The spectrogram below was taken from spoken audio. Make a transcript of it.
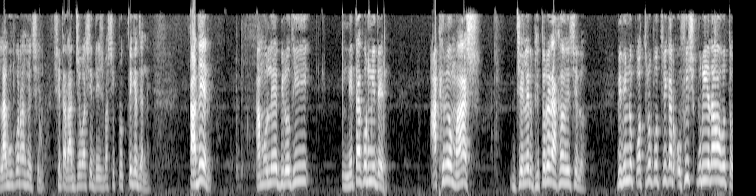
লাগু করা হয়েছিল, সেটা রাজ্যবাসী, দেশবাসী প্রত্যেকে জানে। তাদের আমলে বিরোধী নেতাকর্মীদের আঠেরো মাস জেলের ভেতরে রাখা হয়েছিল। বিভিন্ন পত্র পত্রিকার অফিস পুড়িয়ে দেওয়া হতো।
